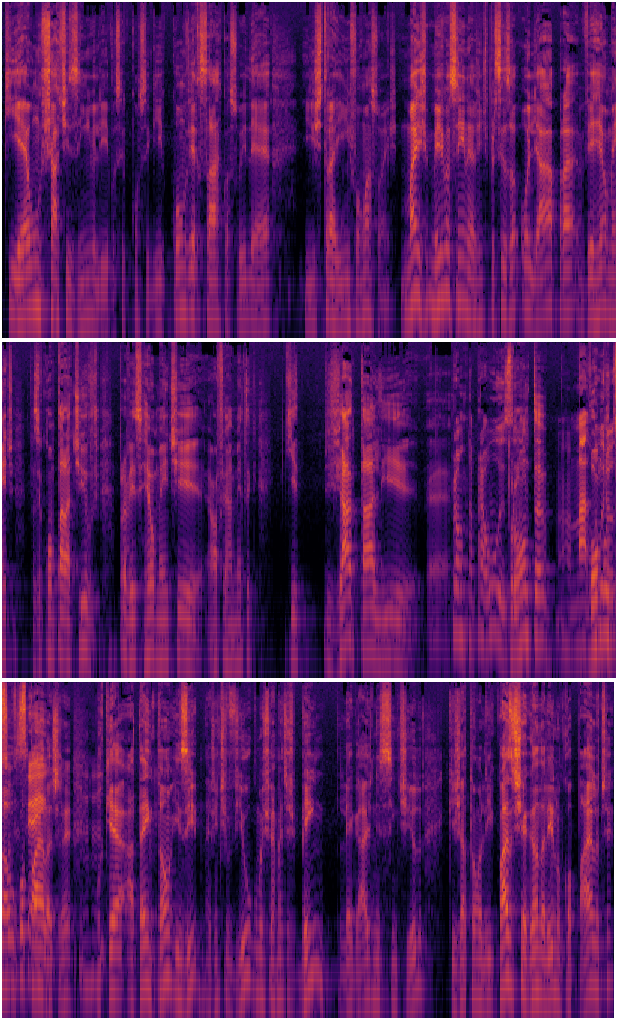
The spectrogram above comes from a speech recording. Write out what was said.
que é um chatzinho ali, você conseguir conversar com a sua ideia e extrair informações. Mas mesmo assim, né, a gente precisa olhar para ver realmente, fazer comparativos para ver se realmente é uma ferramenta que já está ali é, pronta para uso, pronta uhum, como está o, o Copilot, né? Uhum. Porque até então a gente viu algumas ferramentas bem legais nesse sentido que já estão ali quase chegando ali no Copilot,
